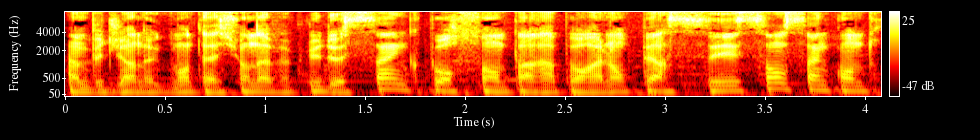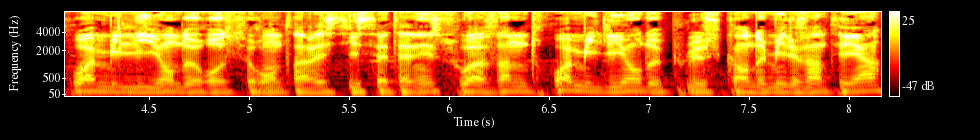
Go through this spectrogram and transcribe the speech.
Un budget en augmentation d'un peu plus de 5% par rapport à l'an passé. 153 millions d'euros seront investis cette année, soit 23 millions de plus qu'en 2021.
